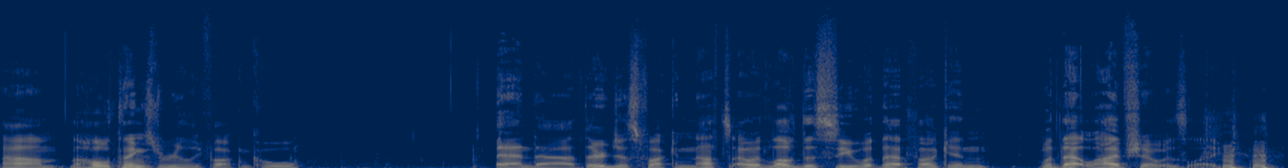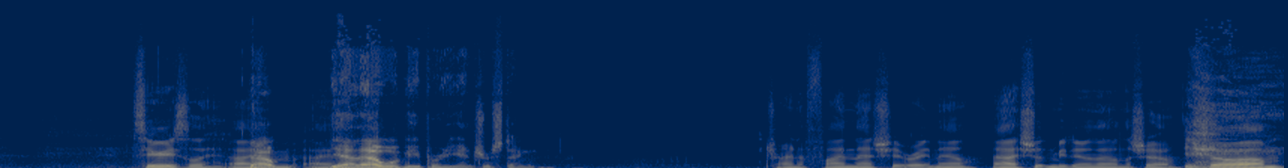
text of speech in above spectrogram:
Um, the whole thing's really fucking cool, and uh, they're just fucking nuts. I would love to see what that fucking what that live show is like. Seriously, That, I'm, I'm yeah, that would be pretty interesting. trying to find that shit right now. Ah, I shouldn't be doing that on the show. So, um,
